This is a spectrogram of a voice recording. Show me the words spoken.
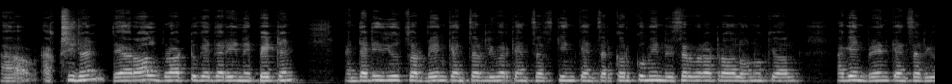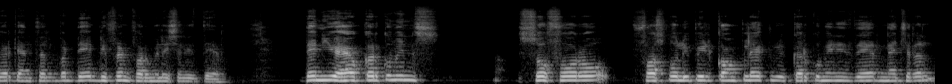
uh. They are all brought together in a patent, and that is used for brain cancer, liver cancer, skin cancer, curcumin, resveratrol, honokiol, again brain cancer, liver cancer, but their different formulation is there. Then you have curcumin's sophoro phospholipid complex. Curcumin is there, natural,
